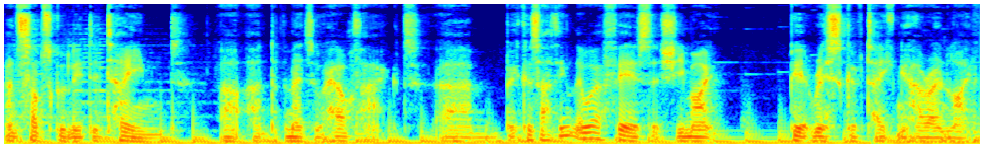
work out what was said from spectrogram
and subsequently detained uh, under the Mental Health Act um, because I think there were fears that she might be at risk of taking her own life.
